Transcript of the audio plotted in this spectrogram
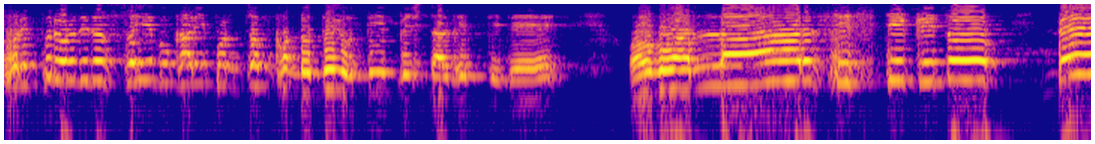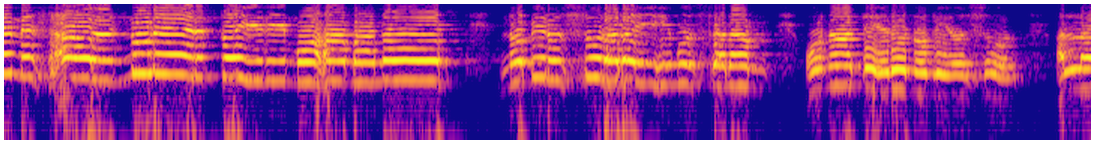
ফরিদপুর অনুদিত বুখারি পঞ্চম খণ্ড দুই পৃষ্ঠার ভিত্তিতে। ওগো আল্লাহর সৃষ্টিকৃত বেমিসাল নূরের তৈরি মহামানব নবী রসুল আলাইহিমুসসালাম ওনাদেরও নবী রসুল। আল্লাহ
